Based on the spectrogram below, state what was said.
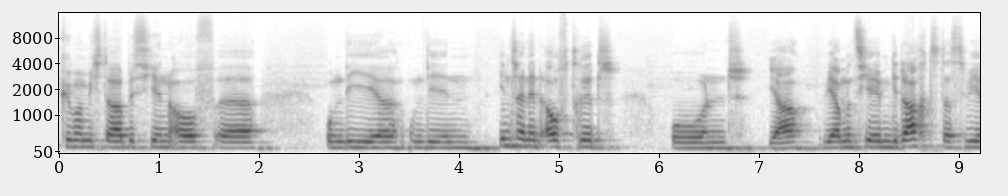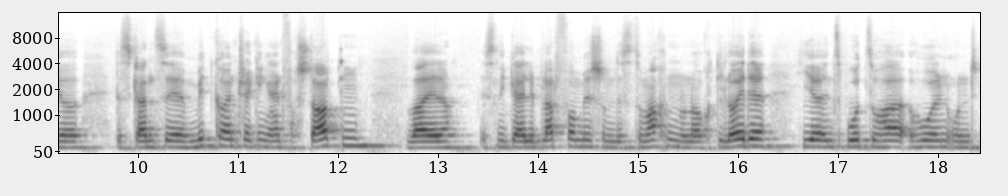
kümmere mich da ein bisschen auf äh, um, die, um den Internetauftritt. Und ja, wir haben uns hier eben gedacht, dass wir das Ganze mit Cointracking einfach starten, weil es eine geile Plattform ist, um das zu machen und auch die Leute hier ins Boot zu holen. Und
